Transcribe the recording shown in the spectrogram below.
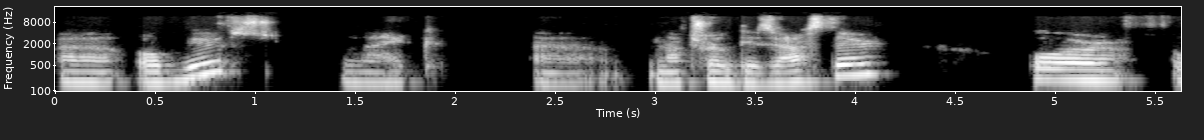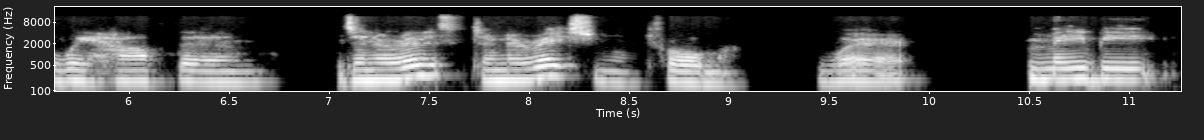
uh, obvious, like uh, natural disaster, or we have the genera- generational trauma where maybe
